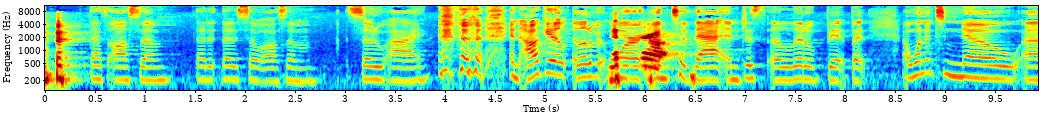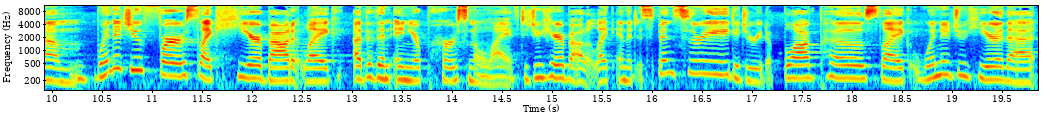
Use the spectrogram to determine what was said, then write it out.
That's awesome. That is, that is so awesome so do I. and I'll get a, a little bit more into that in just a little bit. But I wanted to know um, when did you first like hear about it? Like other than in your personal life, did you hear about it like in the dispensary? Did you read a blog post? Like when did you hear that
